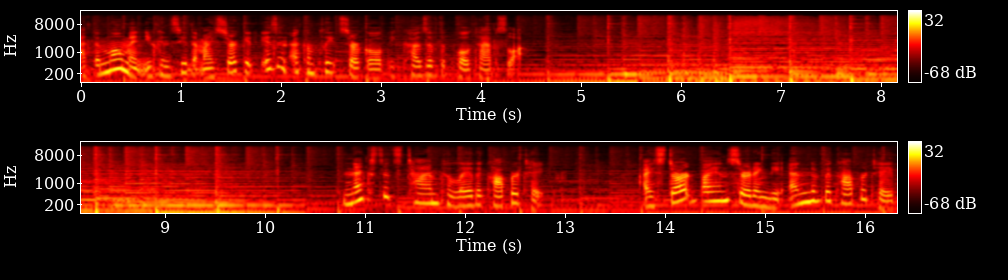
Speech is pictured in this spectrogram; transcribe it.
At the moment, you can see that my circuit isn't a complete circle because of the pull tab slot. Next, it's time to lay the copper tape. I start by inserting the end of the copper tape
